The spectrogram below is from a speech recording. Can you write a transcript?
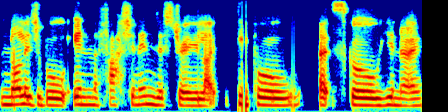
knowledgeable in the fashion industry like people at school you know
